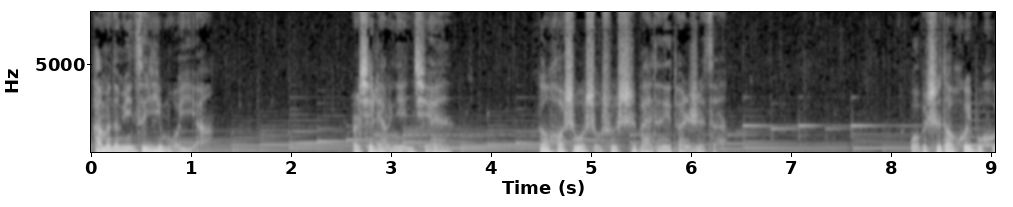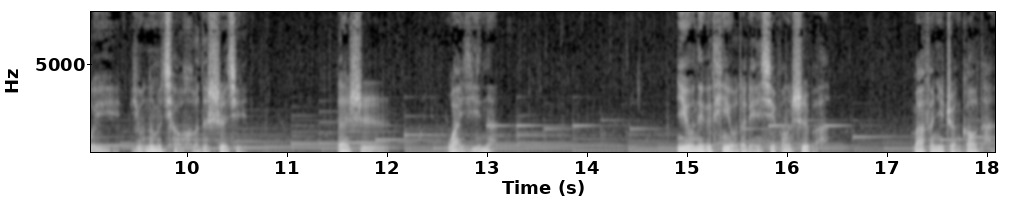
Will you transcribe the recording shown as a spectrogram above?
他们的名字一模一样。而且两年前，刚好是我手术失败的那段日子。我不知道会不会有那么巧合的事情，但是，万一呢？你有那个听友的联系方式吧？麻烦你转告他，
